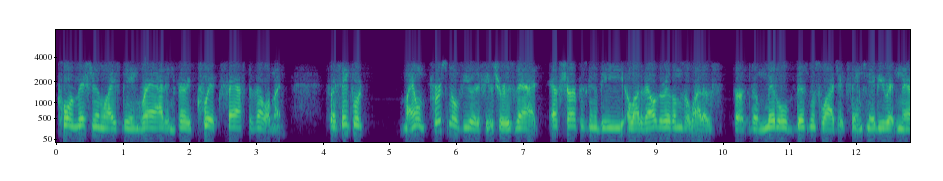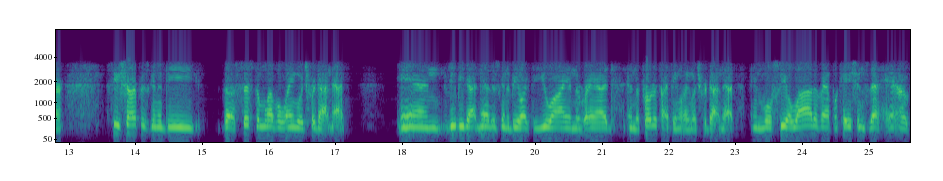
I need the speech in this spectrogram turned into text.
core mission in life being rad and very quick, fast development. So I think what my own personal view of the future is that F Sharp is going to be a lot of algorithms, a lot of the, the middle business logic things may be written there. C Sharp is going to be the system level language for .NET. And VB.NET is going to be like the UI and the RAD and the prototyping language for .NET. And we'll see a lot of applications that have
